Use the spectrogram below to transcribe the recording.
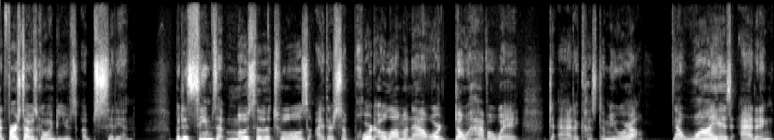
At first, I was going to use Obsidian, but it seems that most of the tools either support Ollama now or don't have a way to add a custom URL. Now, why is adding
